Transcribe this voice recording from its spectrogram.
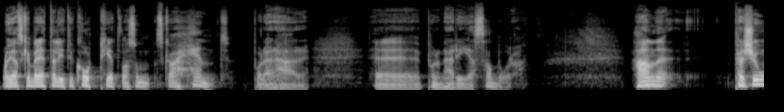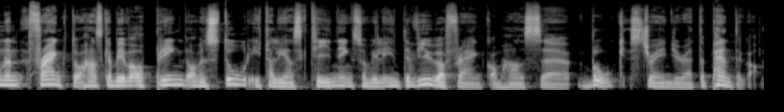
Och jag ska berätta lite korthet vad som ska ha hänt på, den här, eh, på den här resan. Då, då. Han, personen Frank då, han ska bli uppringd av en stor italiensk tidning som vill intervjua Frank om hans eh, bok Stranger at the Pentagon.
